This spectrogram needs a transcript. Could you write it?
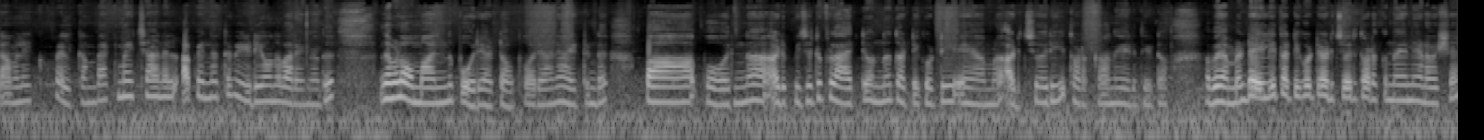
അസ്സാം വലൈക്കും വെൽക്കം ബാക്ക് മൈ ചാനൽ അപ്പോൾ ഇന്നത്തെ വീഡിയോ എന്ന് പറയുന്നത് നമ്മൾ ഒമാനിൽ നിന്ന് പോരുക കേട്ടോ. പോരാനായിട്ടുണ്ട്. അപ്പോൾ പോരുന്ന അടുപ്പിച്ചിട്ട് ഫ്ലാറ്റ് ഒന്ന് തട്ടിക്കൊട്ടി നമ്മൾ അടിച്ചുവരി തുടക്കാമെന്ന് കരുതി കേട്ടോ. അപ്പോൾ നമ്മൾ ഡെയിലി തട്ടിക്കൊട്ടി അടിച്ചുവരി തുടക്കുന്നത് തന്നെയാണ്. പക്ഷേ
